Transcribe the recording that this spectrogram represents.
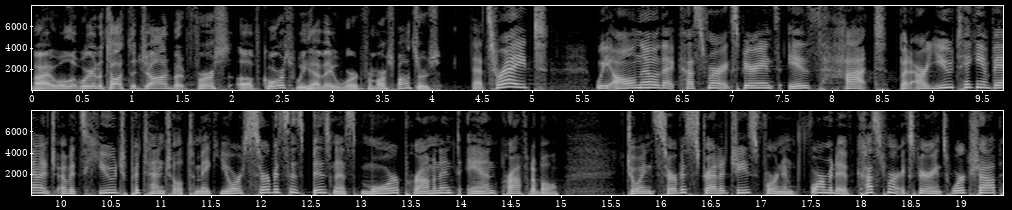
right. Well, we're going to talk to John, but first, of course, we have a word from our sponsors. That's right. We all know that customer experience is hot, but are you taking advantage of its huge potential to make your services business more prominent and profitable? Join Service Strategies for an informative customer experience workshop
